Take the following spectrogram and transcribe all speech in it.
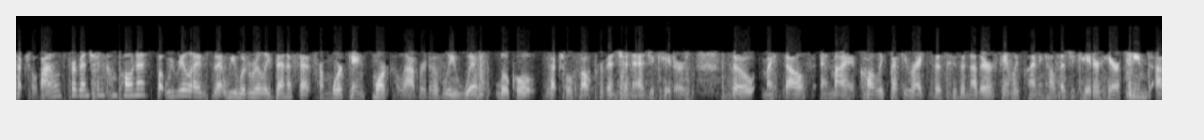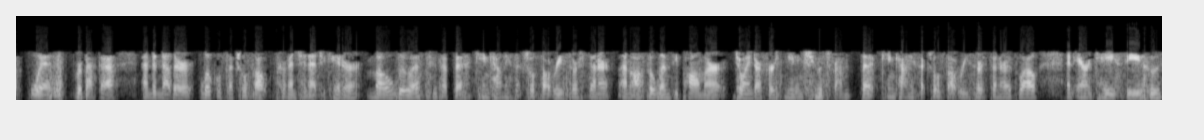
sexual violence prevention component, but we realized that we would really benefit from working more collaboratively with local sexual assault prevention educators. So myself and my colleague Becky Reitzes, who's another family planning health educator here, teamed up with Rebecca and another local sexual assault prevention educator, Mo Lewis, who's at the King County Sexual Assault Resource Center, and also Lindsay Palmer joined our first meeting. She was from the King County Sexual Sexual Assault Resource Center as well, and Erin Casey, who's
